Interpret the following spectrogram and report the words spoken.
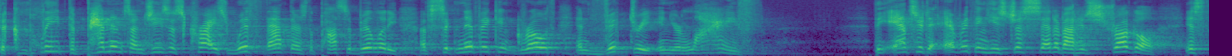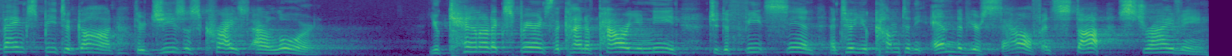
The complete dependence on Jesus Christ, with that, there's the possibility of significant growth and victory in your life. The answer to everything he's just said about his struggle is thanks be to God through Jesus Christ our Lord. You cannot experience the kind of power you need to defeat sin until you come to the end of yourself and stop striving.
